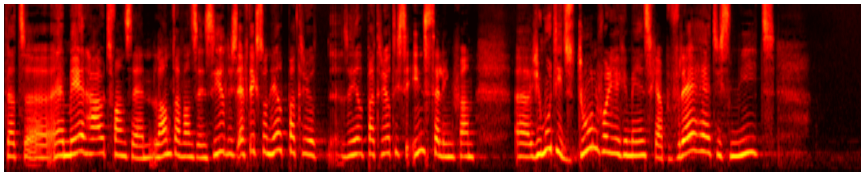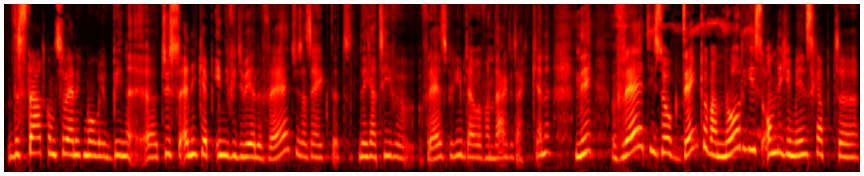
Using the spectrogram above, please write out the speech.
dat uh, hij meer houdt van zijn land dan van zijn ziel. Dus hij heeft echt zo'n heel, patriot, heel patriotische instelling van... Uh, je moet iets doen voor je gemeenschap. Vrijheid is niet... De staat komt zo weinig mogelijk binnen uh, tussen... En ik heb individuele vrijheid. Dus dat is eigenlijk het negatieve vrijheidsbegrip dat we vandaag de dag kennen. Nee, vrijheid is ook denken wat nodig is om die gemeenschap te,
